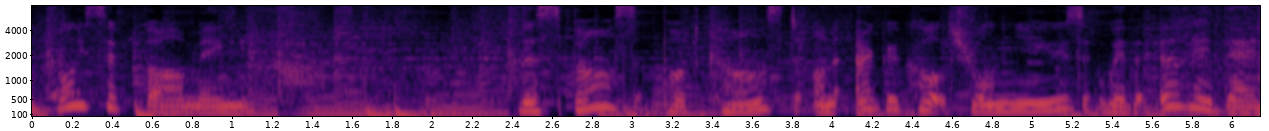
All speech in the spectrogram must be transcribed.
Voice of Farming. The SPACE podcast on agricultural news with Eureden.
